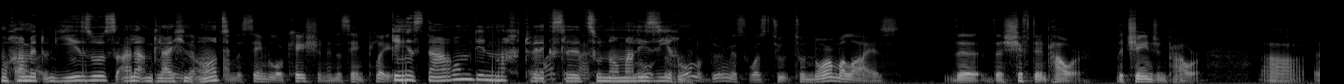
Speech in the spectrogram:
Mohammed und Jesus alle am gleichen Ort, ging es darum, den Machtwechsel zu normalisieren. Uh, uh,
